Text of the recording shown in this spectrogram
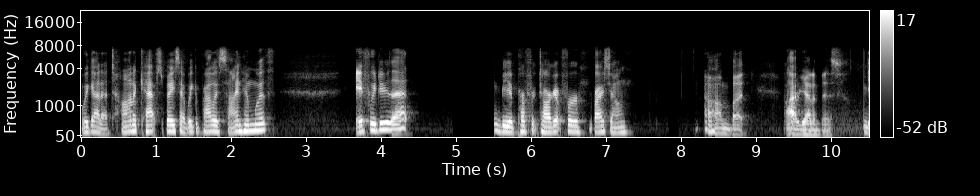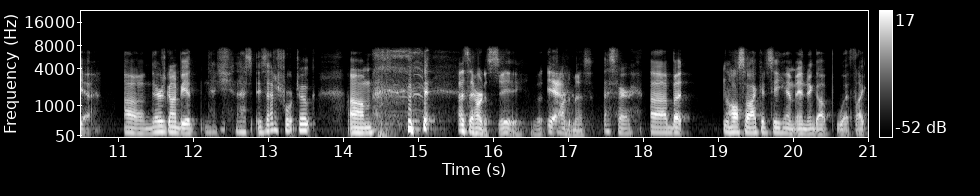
We got a ton of cap space that we could probably sign him with. If we do that, be a perfect target for Bryce Young. Um, but uh, I got to miss. Yeah. Um, there's going to be a. That's, is that a short joke? Um, I'd say hard to see, but yeah, hard to miss. That's fair. Uh, but also I could see him ending up with like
